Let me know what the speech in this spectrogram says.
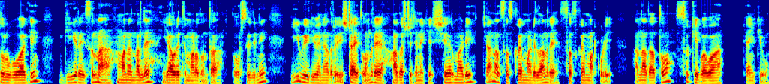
ಸುಲಭವಾಗಿ ಗೀ ರೈಸನ್ನು ಮನೆಯಲ್ಲೇ ಯಾವ ರೀತಿ ಮಾಡೋದು ಅಂತ ತೋರಿಸಿದ್ದೀನಿ. ಈ ವಿಡಿಯೋ ಏನಾದರೂ ಇಷ್ಟ ಆಯಿತು ಅಂದರೆ ಆದಷ್ಟು ಜನಕ್ಕೆ ಶೇರ್ ಮಾಡಿ, ಚಾನಲ್ ಸಬ್ಸ್ಕ್ರೈಬ್ ಮಾಡಿಲ್ಲ ಅಂದರೆ ಸಬ್ಸ್ಕ್ರೈಬ್ ಮಾಡ್ಕೊಳ್ಳಿ. あなたとスきばは Thank you.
